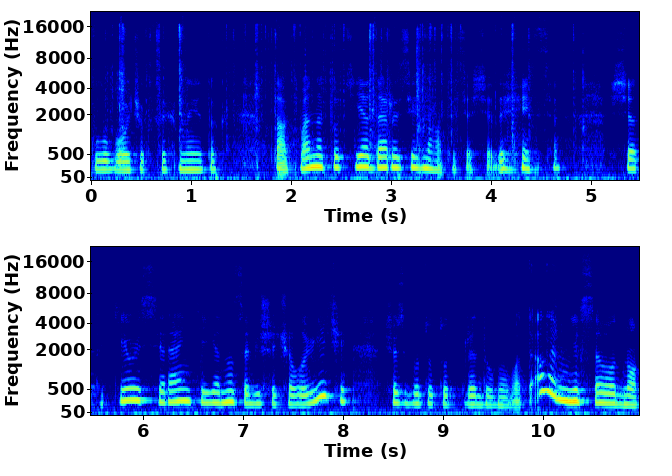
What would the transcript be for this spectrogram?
клубочок цих ниток. Так, в мене тут є де розігнатися ще, дивіться. Ще такі ось сіренькі є, ну це більше чоловічі, щось буду тут придумувати. Але мені все одно.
